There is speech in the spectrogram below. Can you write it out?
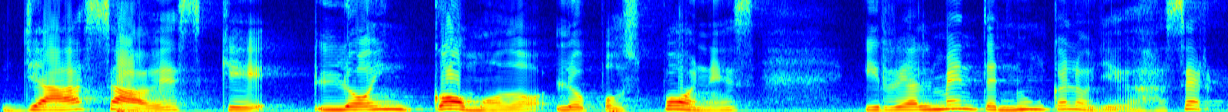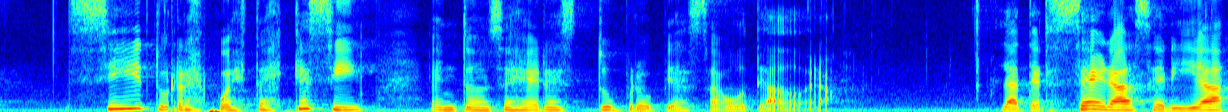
Ya sabes que lo incómodo lo pospones y realmente nunca lo llegas a hacer. Si tu respuesta es que sí, entonces eres tu propia saboteadora. La tercera sería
